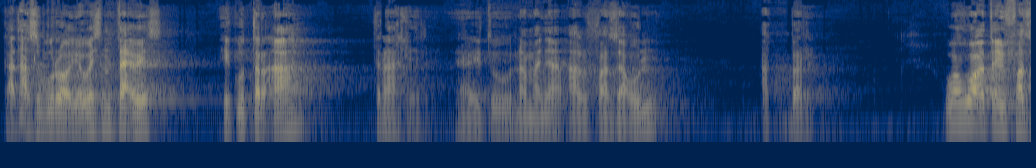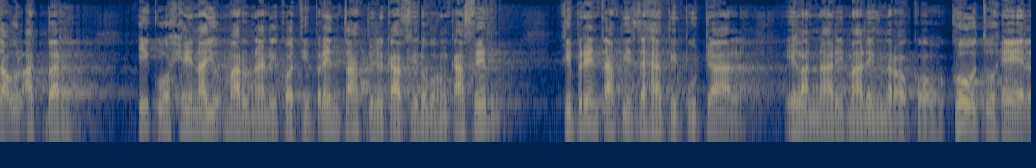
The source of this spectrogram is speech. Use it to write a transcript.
Kata sepuro, ya wis entek wis. Iku terah terakhir. Ya, itu namanya al-fazaul akbar. Wa huwa fazaul akbar iku hina yu'maru nalika diperintah bil kafir wong kafir diperintah bi zahabi budal ilan nari maling neraka. Go to hell.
